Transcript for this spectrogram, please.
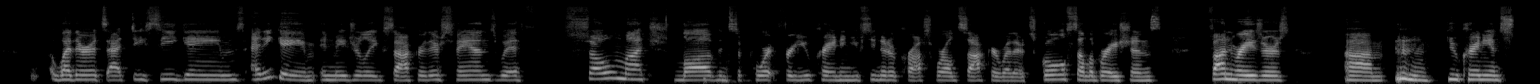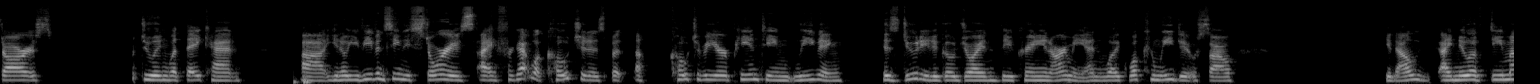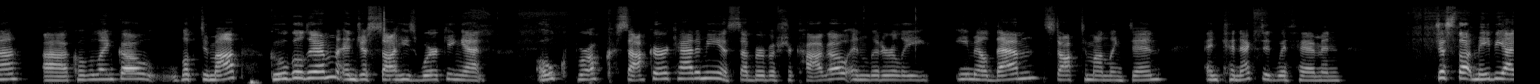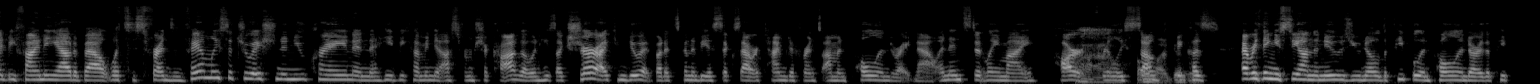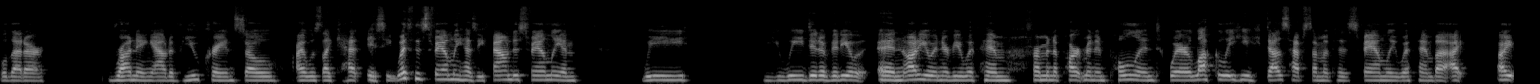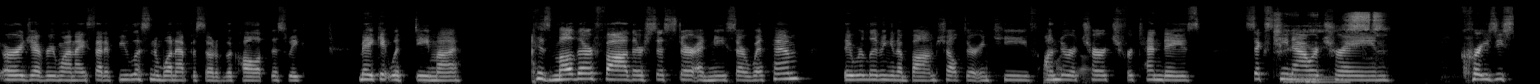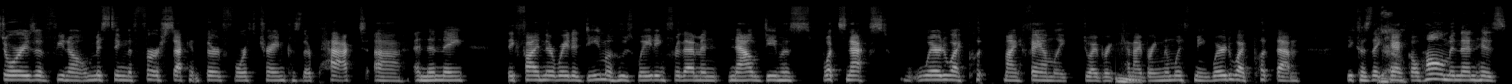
whether it's at DC games, any game in Major League Soccer, there's fans with so much love and support for Ukraine. And you've seen it across world soccer, whether it's goal celebrations, fundraisers, um, Ukrainian stars doing what they can. Uh, you know, you've even seen these stories. I forget what coach it is, but a coach of a European team leaving his duty to go join the Ukrainian army. And like, what can we do? So, you know, I knew of Dima uh, Kovalenko, looked him up, Googled him, and just saw he's working at Oak Brook Soccer Academy, a suburb of Chicago, and literally emailed them, stalked him on LinkedIn, and connected with him. And just thought maybe I'd be finding out about what's his friends and family situation in Ukraine and he'd be coming to us from Chicago. And he's like, sure, I can do it, but it's going to be a six hour time difference. I'm in Poland right now. And instantly my heart wow. really oh sunk oh because everything you see on the news, you know, the people in Poland are the people that are running out of Ukraine. So I was like, is he with his family? Has he found his family? And we we did a video an audio interview with him from an apartment in Poland where luckily he does have some of his family with him but I I urge everyone I said if you listen to one episode of the call up this week make it with Dima his mother father sister and niece are with him they were living in a bomb shelter in Kiev oh under a church for 10 days 16 Jeez. hour train crazy stories of you know missing the first second third fourth train because they're packed uh, and then they they find their way to Dima, who's waiting for them. And now Dima's, what's next? Where do I put my family? Do I bring, mm. can I mm. bring them with me? Where do I put them? Because they yeah. can't go home. And then his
